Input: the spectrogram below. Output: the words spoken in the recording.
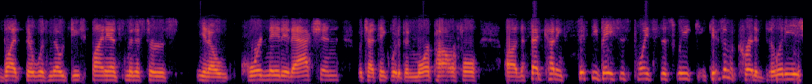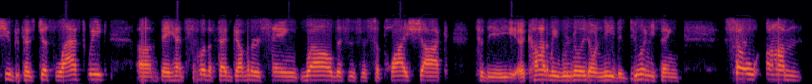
but there was no G finance ministers, you know, coordinated action, which I think would have been more powerful. Uh, the Fed cutting 50 basis points this week gives them a credibility issue because just last week um, they had some of the Fed governors saying, well, this is a supply shock to the economy. We really don't need to do anything. So, um,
